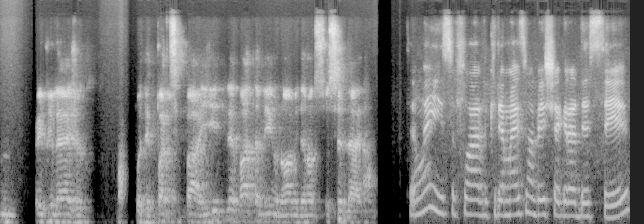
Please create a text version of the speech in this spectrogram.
um privilégio poder participar aí e levar também o nome da nossa sociedade. Então é isso, Flávio. Queria mais uma vez te agradecer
